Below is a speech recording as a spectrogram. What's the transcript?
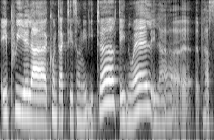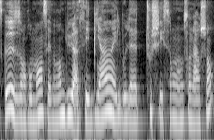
Et puis il a contacté son éditeur, Des Noël, il a, parce que son roman s'est vendu assez bien, il voulait toucher son argent.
